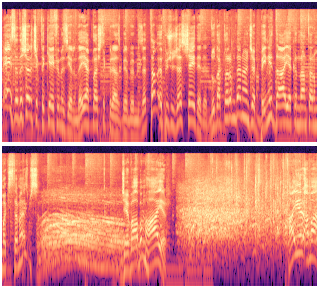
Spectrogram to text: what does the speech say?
Neyse dışarı çıktık keyfimiz yerinde. Yaklaştık biraz birbirimize. Tam öpüşeceğiz şey dedi. Dudaklarımdan önce beni daha yakından tanımak istemez misin? Cevabım hayır. Hayır ama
